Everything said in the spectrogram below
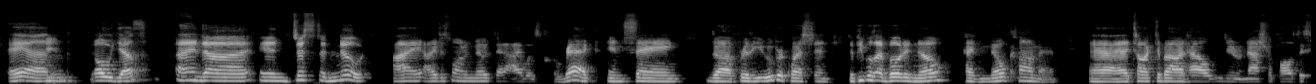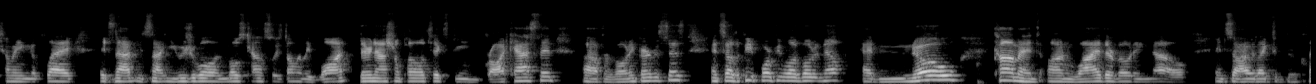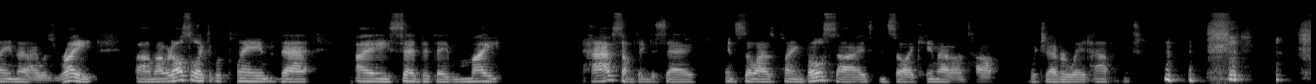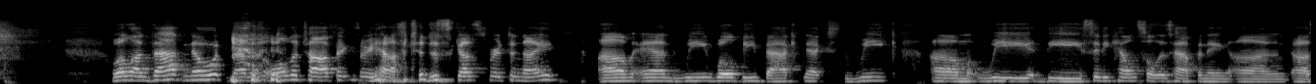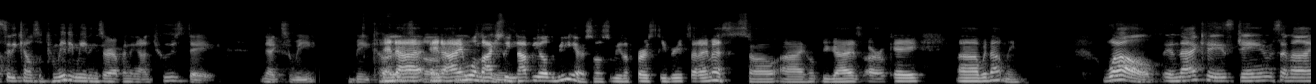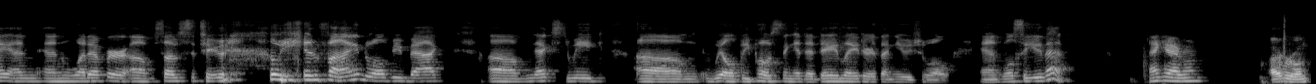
And, oh, yes, And uh, and just a note, I I just want to note that I was correct in saying the for the Uber question, the people that voted no had no comment. Uh, I talked about how you know national politics coming into play. It's not it's not usual, and most councilors don't really want their national politics being broadcasted uh, for voting purposes. And so the people, four people that voted no had no comment on why they're voting no. And so I would like to proclaim that I was right. Um, I would also like to proclaim that I said that they might have something to say. And so I was playing both sides. And so I came out on top, whichever way it happened. Well, on that note, that is all the topics we have to discuss for tonight. Um, and we will be back next week. Um, we, the city council is happening on, uh, city council committee meetings are happening on Tuesday next week because. and I, and I will actually not be able to be here. So this will be the first debrief that I missed. So I hope you guys are okay uh, without me. Well, in that case, James and I and, and whatever um, substitute we can find will be back um, next week. Um, we'll be posting it a day later than usual, and we'll see you then. Thank you, everyone. Bye, everyone.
